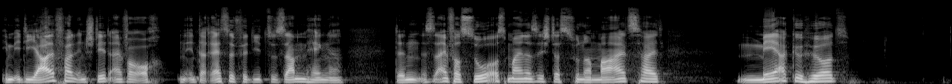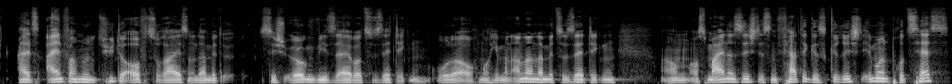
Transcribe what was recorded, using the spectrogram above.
Im Idealfall entsteht einfach auch ein Interesse für die Zusammenhänge. Denn es ist einfach so aus meiner Sicht, dass zu einer Mahlzeit mehr gehört, als einfach nur eine Tüte aufzureißen und damit sich irgendwie selber zu sättigen oder auch noch jemand anderen damit zu sättigen. Ähm, aus meiner Sicht ist ein fertiges Gericht immer ein Prozess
